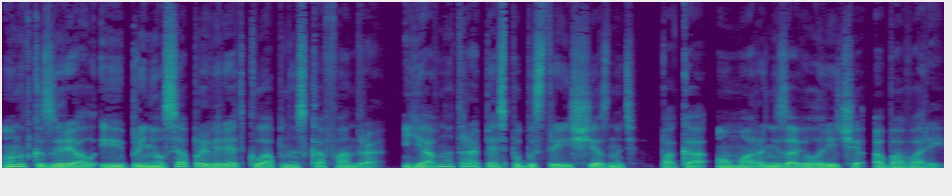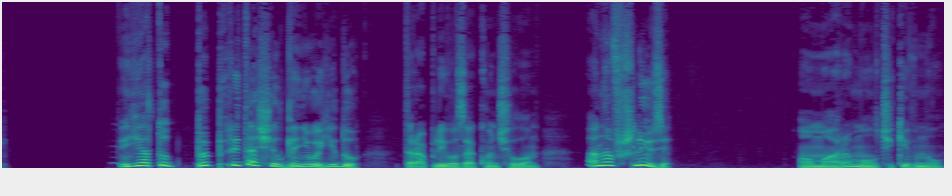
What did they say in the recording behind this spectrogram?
Он откозырял и принялся проверять клапаны скафандра, явно торопясь побыстрее исчезнуть, пока Омара не завел речи об аварии. «Я тут притащил для него еду», — торопливо закончил он, — она в шлюзе». Омара молча кивнул.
